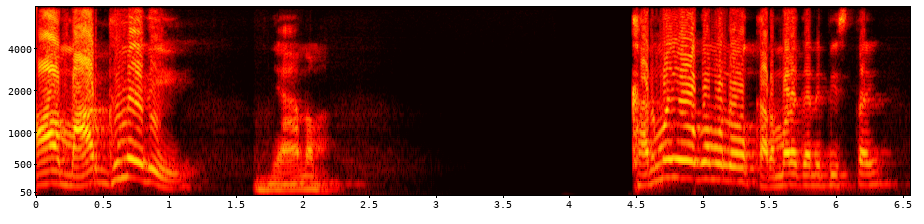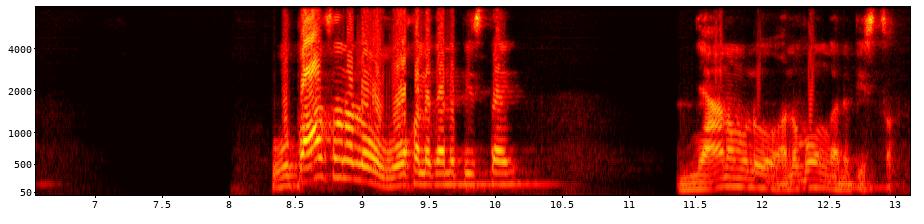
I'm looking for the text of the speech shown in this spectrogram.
ఆ మార్గమేది జ్ఞానం. కర్మయోగములో కర్మలు కనిపిస్తాయి. ఉపాసనలో ఊహలు కనిపిస్తాయి. జ్ఞానములో అనుభవం కనిపిస్తుంది.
